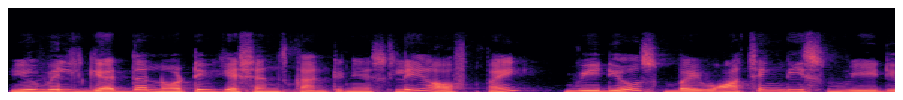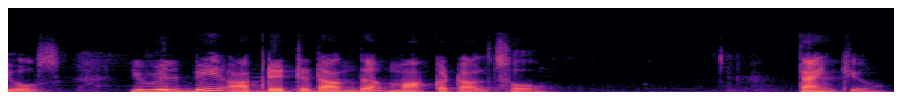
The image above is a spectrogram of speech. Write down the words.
you will get the notifications continuously of my videos. By watching these videos you will be updated on the market also. Thank you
